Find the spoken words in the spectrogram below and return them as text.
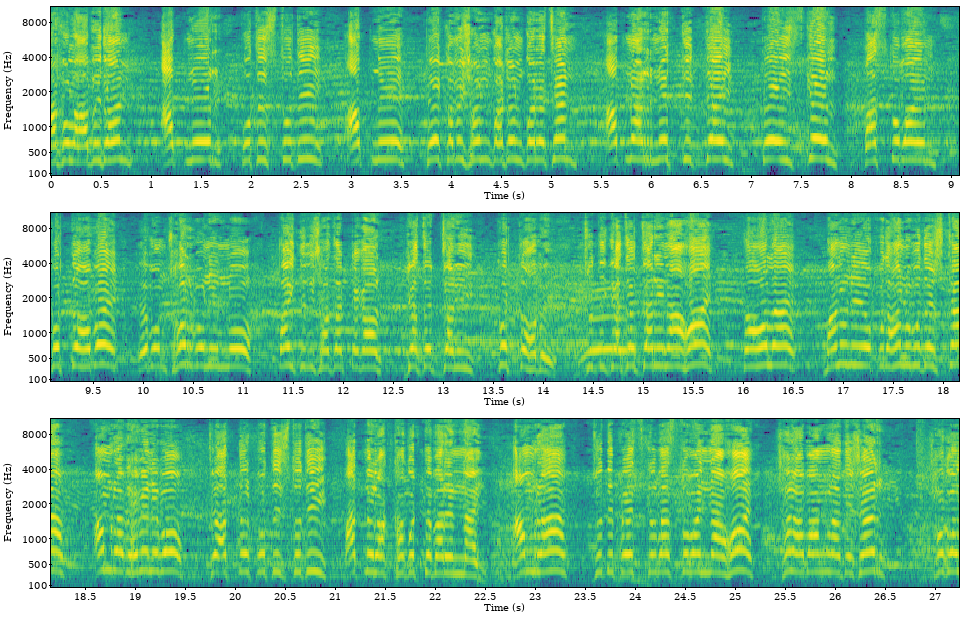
আগল আবেদন, আপনার প্রতিশ্রুতি আপনি পে কমিশন গঠন করেছেন, আপনার নেতৃত্বে পে স্কেল বাস্তবায়ন করতে হবে এবং সর্বনিম্ন পঁয়ত্রিশ হাজার টাকার গ্যাজেট জারি করতে হবে। যদি গ্যাজেট জারি না হয়, তাহলে মাননীয় প্রধান উপদেষ্টা, আমরা ভেবে নেব যে আপনার প্রতিশ্রুতি আপনি রক্ষা করতে পারেন নাই। আমরা যদি পে স্কেল বাস্তবায়ন না হয়, সারা বাংলাদেশের সকল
